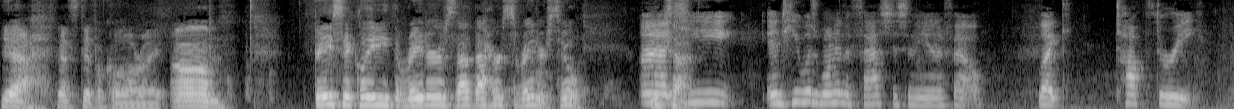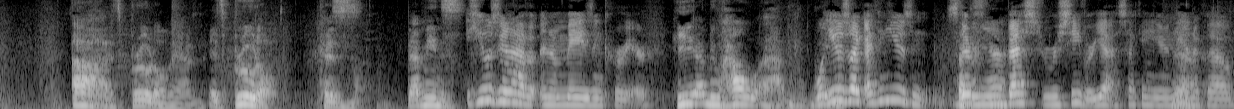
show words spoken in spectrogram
yeah, that's difficult. All right. Um, basically, the Raiders that that hurts the Raiders too. Uh, he and he was one of the fastest in the NFL, like top three. Ah, it's brutal, man. It's brutal because that means He was gonna have an amazing career. he. I mean, how? What? He was like I think he was their year? best receiver. Yeah, second year in the Yeah. NFL.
